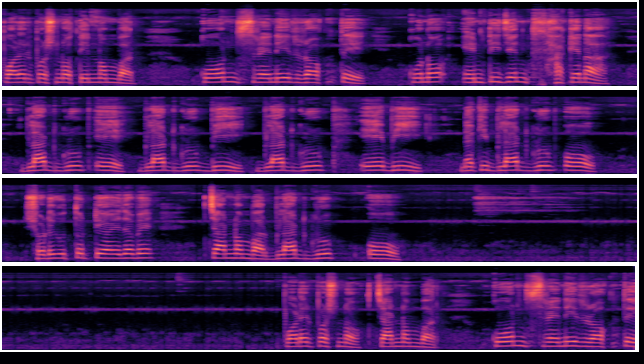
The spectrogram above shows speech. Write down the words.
পরের প্রশ্ন তিন নম্বর, কোন শ্রেণির রক্তে কোনো অ্যান্টিজেন থাকে না? Blood group A blood group B blood group A B নাকি ব্লাড গ্রুপ ও সঠিক উত্তরটি হয়ে যাবে চার নম্বর ব্লাড গ্রুপ ও পরের প্রশ্ন চার নম্বর কোন শ্রেণির রক্তে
